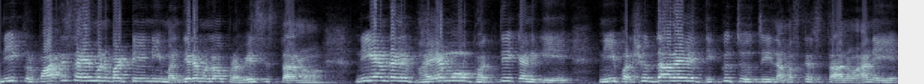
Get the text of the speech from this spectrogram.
నీ కృపాతిశయమును బట్టి నీ మందిరములో ప్రవేశిస్తాను. నీ అందరి భయము భక్తి కలిగి నీ పరిశుద్ధాలయ దిక్కు చూచి నమస్కరిస్తాను అని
